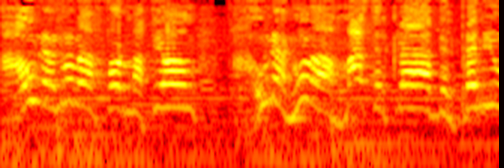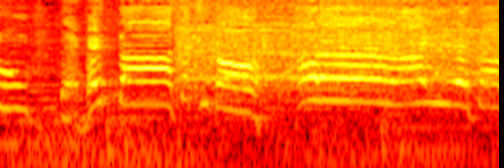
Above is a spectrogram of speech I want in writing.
a una nueva formación, a una nueva masterclass del Premium de Ventas Éxito. ¡Hola! Ahí está.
